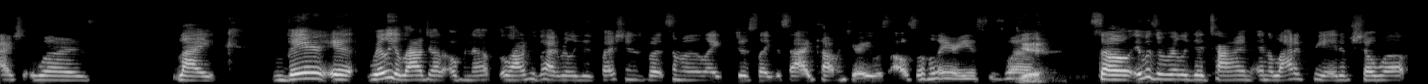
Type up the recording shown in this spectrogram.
actually was like very it really allowed y'all to open up. A lot of people had really good questions, but some of the like just like the side commentary was also hilarious as well. Yeah. So it was a really good time and a lot of creative show up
